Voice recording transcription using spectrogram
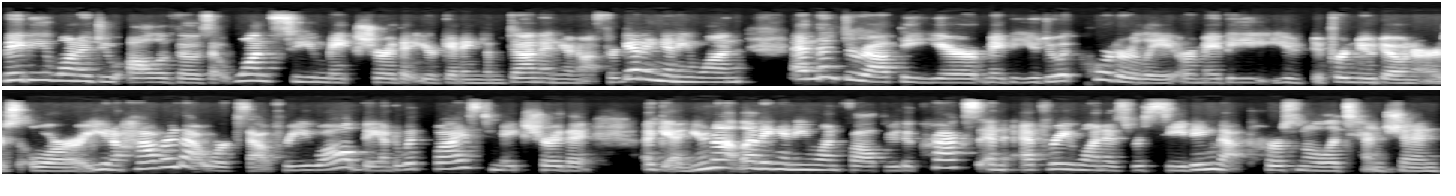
Maybe you want to do all of those at once so you make sure that you're getting them done and you're not forgetting anyone. And then throughout the year, maybe you do it quarterly or maybe you for new donors or, you know, however that works out for you all bandwidth wise to make sure that, again, you're not letting anyone fall through the cracks and everyone is receiving that personal attention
